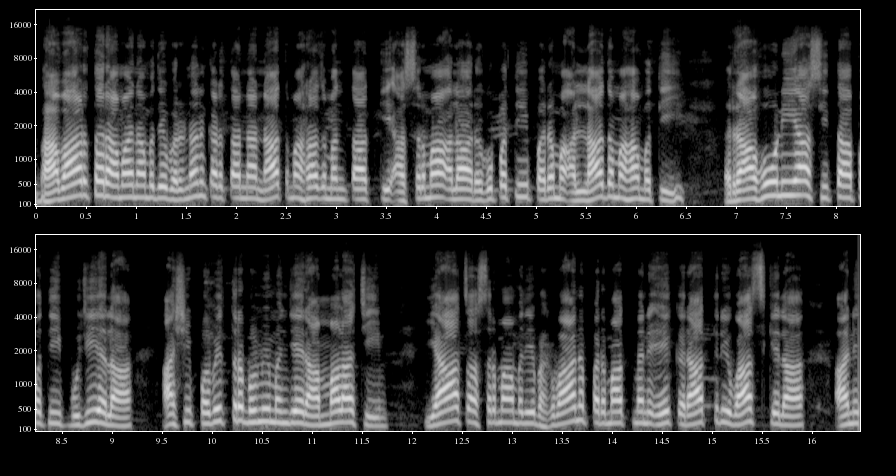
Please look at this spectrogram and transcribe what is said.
भावार्थ रामायणामध्ये वर्णन करताना नाथ महाराज म्हणतात की आश्रमा आला रघुपती परम आल्हाद महामती राहोनिया सीतापती पूजियला अशी पवित्र भूमी म्हणजे राममाळाची याच आश्रमामध्ये भगवान परमात्म्याने एक रात्री वास केला आणि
